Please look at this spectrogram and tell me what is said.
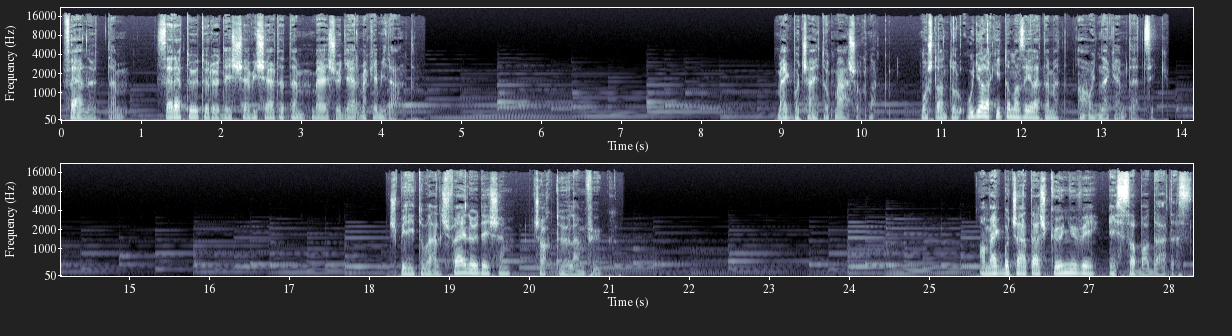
Felnőttem. Szerető törődéssel viseltetem belső gyermekem iránt. Megbocsájtok másoknak. Mostantól úgy alakítom az életemet, ahogy nekem tetszik. Spirituális fejlődésem csak tőlem függ. A megbocsátás könnyűvé és szabaddá tesz.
